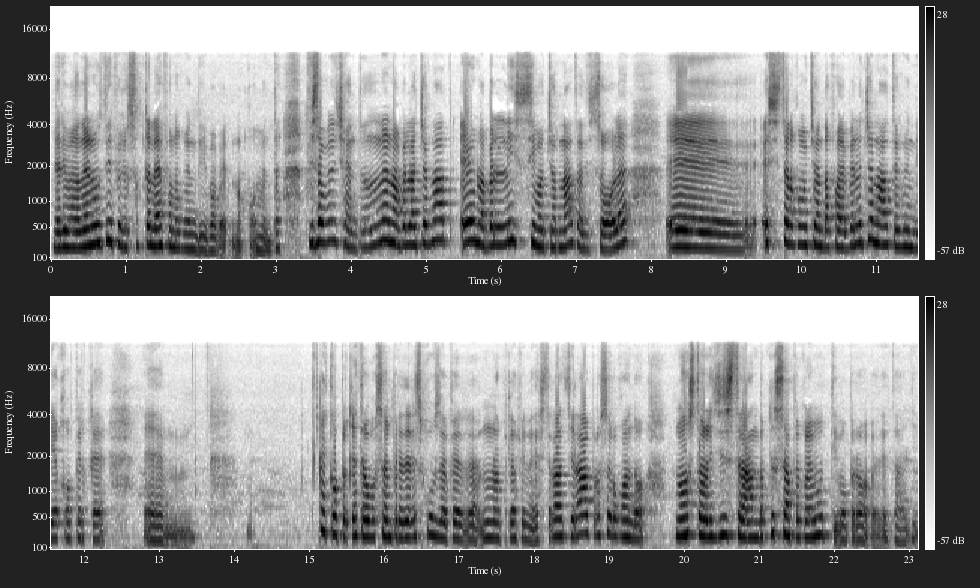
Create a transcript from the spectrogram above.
mi arrivano le notifiche sul telefono quindi vabbè no comment. Vi stavo dicendo non è una bella giornata è una bellissima giornata di sole e, e si stanno cominciando a fare belle giornate quindi ecco perché ehm, Ecco perché trovo sempre delle scuse per non aprire la finestra, anzi la apro solo quando non sto registrando, chissà per quale motivo, però vabbè, dettagli.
